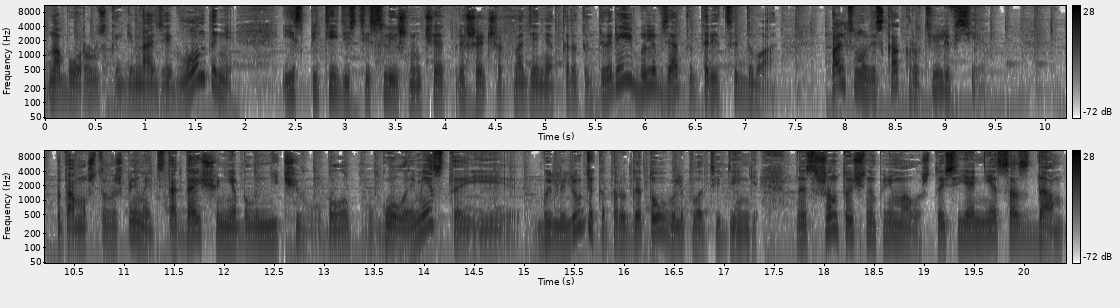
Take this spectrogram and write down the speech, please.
набор русской гимназии в Лондоне, из 50 с лишним человек, пришедших на день открытых дверей, были взяты 32. Пальцем у виска крутили все потому что, вы же понимаете, тогда еще не было ничего. Было голое место, и были люди, которые готовы были платить деньги. Но я совершенно точно понимала, что если я не создам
